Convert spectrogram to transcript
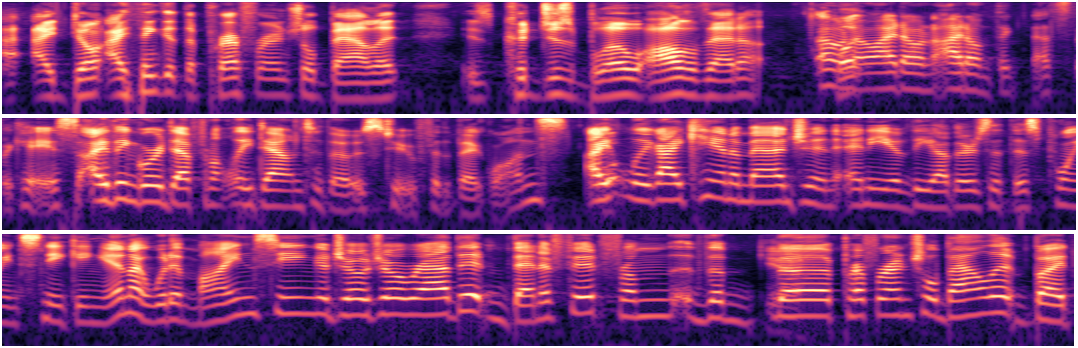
I, I don't. I think that the preferential ballot is could just blow all of that up. Oh What- no, I don't. I don't think that's the case. I think we're definitely down to those two for the big ones. I like. I can't imagine any of the others at this point sneaking in. I wouldn't mind seeing a Jojo Rabbit benefit from the Yeah. the preferential ballot, but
